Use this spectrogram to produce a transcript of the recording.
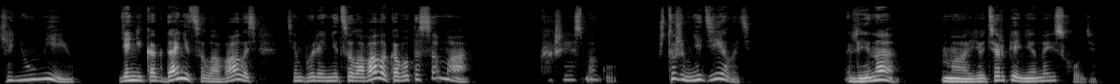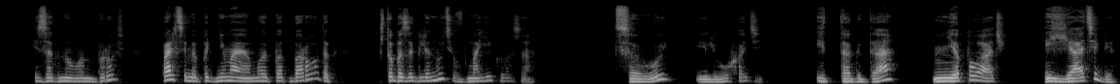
Я не умею. Я никогда не целовалась, тем более не целовала кого-то сама. Как же я смогу? Что же мне делать? Лина, мое терпение на исходе. Изогнул он бровь, пальцами поднимая мой подбородок, чтобы заглянуть в мои глаза. Целуй или уходи. И тогда не плачь. Я тебе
